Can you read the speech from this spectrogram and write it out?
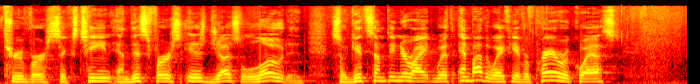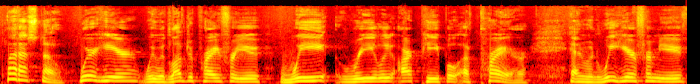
through verse 16. And this verse is just loaded. So get something to write with. And by the way, if you have a prayer request, let us know. We're here. We would love to pray for you. We really are people of prayer. And when we hear from you,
